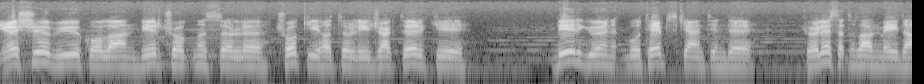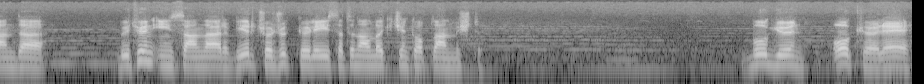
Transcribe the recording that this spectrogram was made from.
Yaşı büyük olan birçok Mısırlı çok iyi hatırlayacaktır ki bir gün bu Teps kentinde köle satılan meydanda bütün insanlar bir çocuk köleyi satın almak için toplanmıştı. Bugün o köle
